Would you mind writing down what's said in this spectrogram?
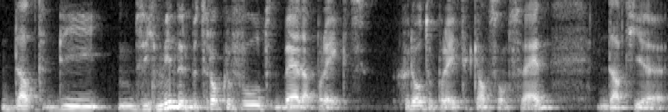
dat die zich minder betrokken voelt bij dat project. Grote projecten kan soms zijn dat je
